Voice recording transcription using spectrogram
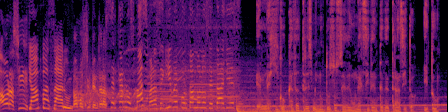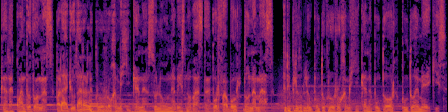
Ahora sí. Ya pasaron. Vamos a intentar acercarnos más para seguir reportando los detalles. En México, cada tres minutos sucede un accidente de tránsito. ¿Y tú, cada cuándo donas? Para ayudar a la Cruz Roja Mexicana, solo una vez no basta. Por favor, dona más. www.cruzrojamexicana.org.mx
